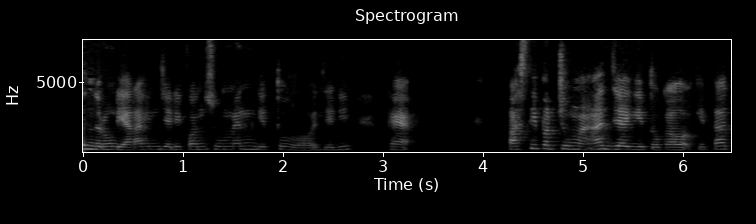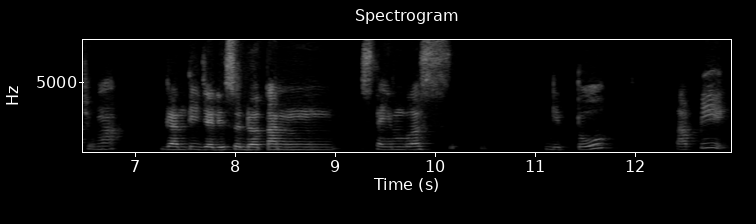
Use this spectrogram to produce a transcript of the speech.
cenderung diarahin jadi konsumen gitu loh. Jadi kayak pasti percuma aja gitu kalau kita cuma ganti jadi sedotan stainless gitu tapi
